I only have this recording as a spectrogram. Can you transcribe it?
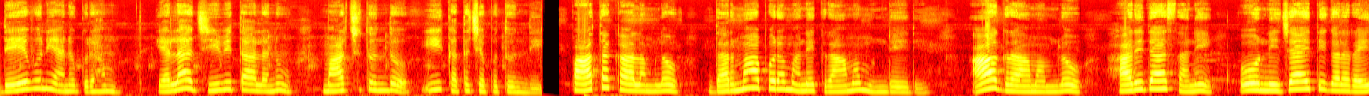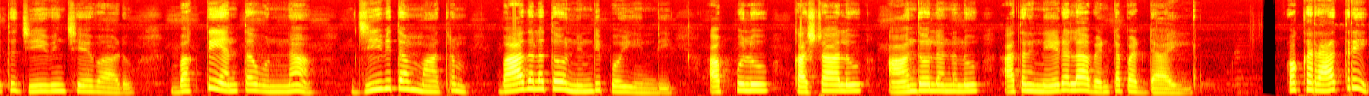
దేవుని అనుగ్రహం ఎలా జీవితాలను మార్చుతుందో ఈ కథ చెబుతుంది. పాతకాలంలో ధర్మాపురం అనే గ్రామం ఉండేది. ఆ గ్రామంలో హరిదాస్ అనే ఓ నిజాయితీ గల రైతు జీవించేవాడు. భక్తి ఎంత ఉన్నా జీవితం మాత్రం బాధలతో నిండిపోయింది. అప్పులు కష్టాలు ఆందోళనలు అతని నీడలా వెంటపడ్డాయి. ఒక రాత్రి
